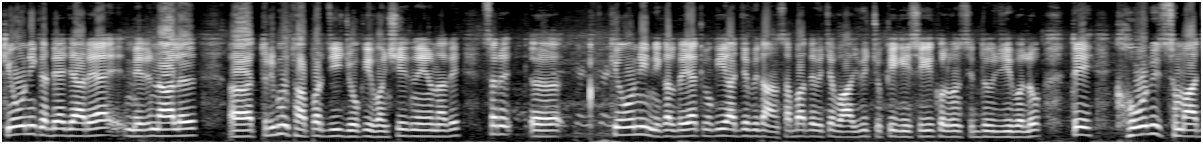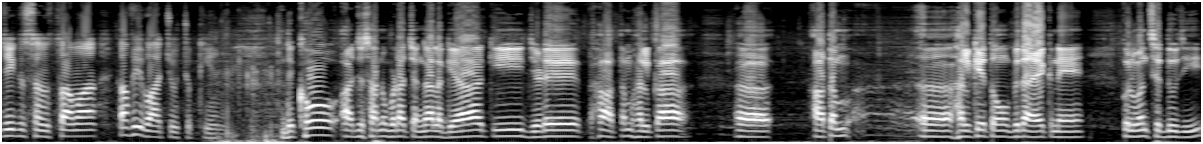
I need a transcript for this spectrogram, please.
ਕਿਉਂ ਨਹੀਂ ਕੱਢਿਆ ਜਾ ਰਿਹਾ? ਮੇਰੇ ਨਾਲ ਤ੍ਰਿਮੂ ਥਾਪਰ ਜੀ ਜੋ ਕਿ ਵੰਸ਼ਜ ਨੇ ਉਹਨਾਂ ਦੇ, ਸਰ ਕਿਉਂ ਨਹੀਂ ਨਿਕਲ ਰਿਹਾ? ਕਿਉਂਕਿ ਅੱਜ ਵਿਧਾਨ ਸਭਾ ਦੇ ਵਿੱਚ ਆਵਾਜ਼ ਵੀ ਚੁੱਕੀ ਗਈ ਸੀ ਕੁਲਵੰਤ ਸਿੱਧੂ ਜੀ ਵੱਲੋਂ ਤੇ ਹੋਰ ਵੀ ਸਮਾਜਿਕ ਸੰਸਥਾਵਾਂ ਕਾਫੀ ਆਵਾਜ਼ ਚੁੱਕ ਚੁੱਕੀਆਂ ਨੇ। ਦੇਖੋ, ਅੱਜ ਸਾਨੂੰ ਬੜਾ ਚੰਗਾ ਲੱਗਿਆ ਕਿ ਜਿਹੜੇ ਆਤਮ ਹਲਕਾ ਆਤਮ ਹਲਕੇ ਤੋਂ ਵਿਧਾਇਕ ਨੇ ਕੁਲਵੰਤ ਸਿੱਧੂ ਜੀ।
